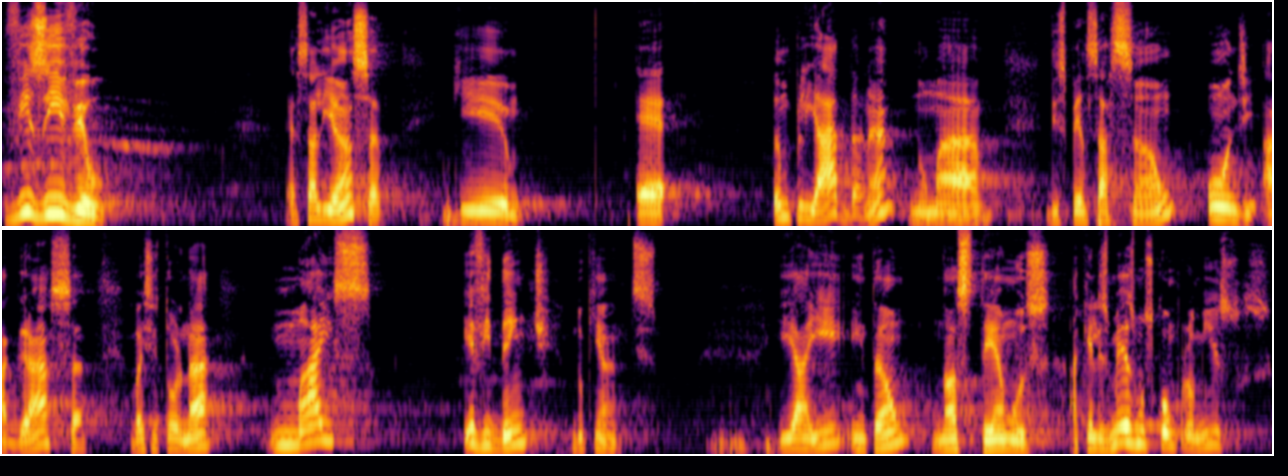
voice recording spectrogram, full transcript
visível. Essa aliança que é ampliada né, numa dispensação onde a graça vai se tornar mais evidente do que antes. E aí, então, nós temos aqueles mesmos compromissos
